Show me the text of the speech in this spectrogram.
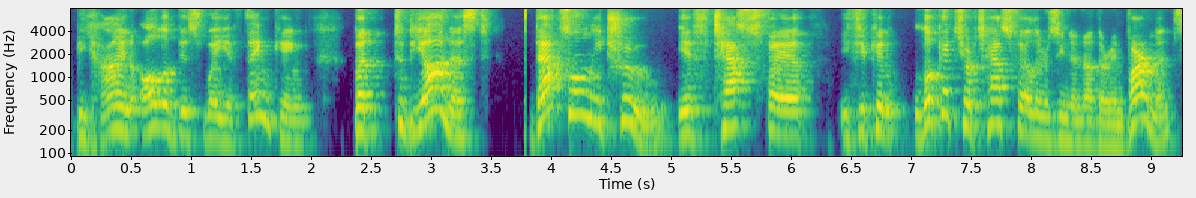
behind all of this way of thinking. But to be honest, that's only true if tests fail, if you can look at your test failures in another environment,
